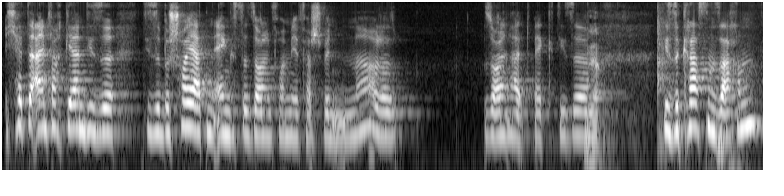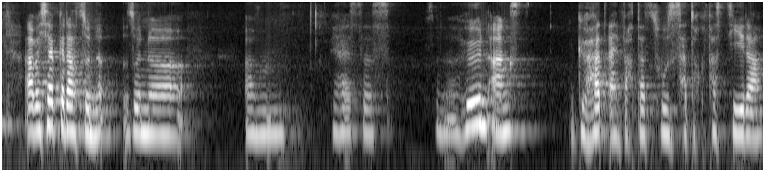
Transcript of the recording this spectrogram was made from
ich hätte einfach gern diese, diese bescheuerten Ängste sollen von mir verschwinden, ne? oder sollen halt weg, diese, Ja. diese krassen Sachen. Aber ich habe gedacht, so eine, so eine ähm, wie heißt das, so eine Höhenangst gehört einfach dazu. Das hat doch fast jeder.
